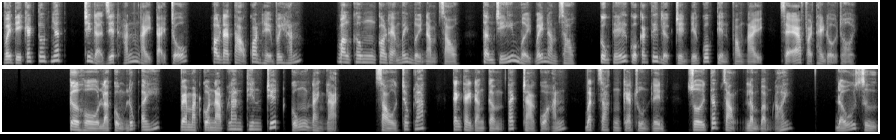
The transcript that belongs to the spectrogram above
vậy thì cách tốt nhất chính là giết hắn ngay tại chỗ, hoặc là tạo quan hệ với hắn. Bằng không có lẽ mấy mười năm sau, thậm chí mười mấy năm sau, cục thế của các thế lực trên đế quốc thiền phòng này sẽ phải thay đổi rồi. Cơ hồ là cùng lúc ấy, vẻ mặt của nạp lan thiên triết cũng đành lại. Sau chốc lát, cánh tay đang cầm tách trà của hắn, bật ra kẽ run lên, rồi thấp giọng lầm bẩm nói. Đấu sư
